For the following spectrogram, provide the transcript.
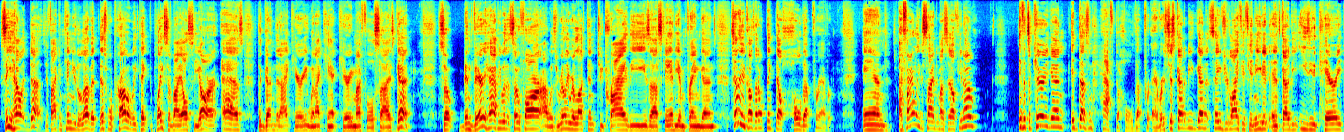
see how it does. If I continue to love it, this will probably take the place of my LCR as the gun that I carry when I can't carry my full-size gun. So, been very happy with it so far. I was really reluctant to try these uh, Scandium frame guns simply because I don't think they'll hold up forever. And I finally decided to myself, you know, if it's a carry gun, it doesn't have to hold up forever. It's just got to be a gun that saves your life if you need it, and it's got to be easy to carry.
